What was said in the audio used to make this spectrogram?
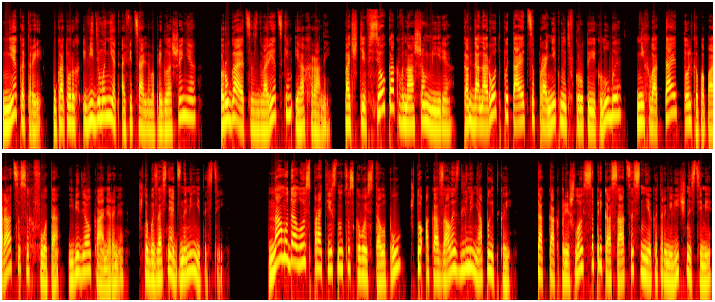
Некоторые, у которых, видимо, нет официального приглашения, ругаются с дворецким и охраной. Почти все как в нашем мире, когда народ пытается проникнуть в крутые клубы не хватает только папарацци с их фото и видеокамерами, чтобы заснять знаменитостей. Нам удалось протиснуться сквозь толпу, что оказалось для меня пыткой, так как пришлось соприкасаться с некоторыми личностями,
